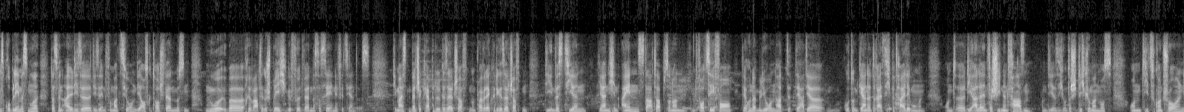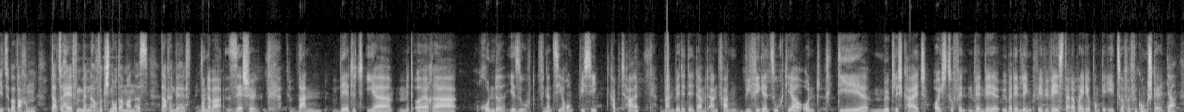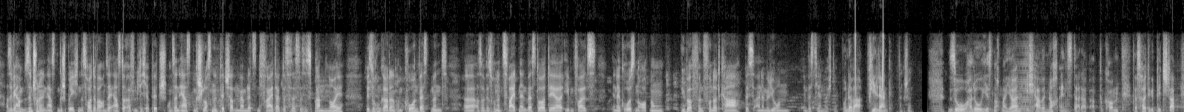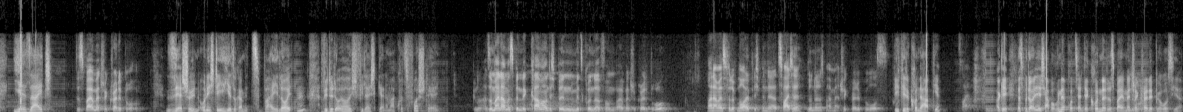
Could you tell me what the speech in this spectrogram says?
Das Problem ist nur, dass wenn all diese, diese Informationen, die ausgetauscht werden müssen, nur über private Gespräche geführt werden, dass das sehr ineffizient ist. Die meisten Venture Capital Gesellschaften und Private Equity Gesellschaften, die investieren ja nicht in ein Startup, sondern ein VC-Fonds, der 100 Millionen hat, der hat ja gut und gerne 30 Beteiligungen und äh, die alle in verschiedenen Phasen und die er sich unterschiedlich kümmern muss. Und die zu controllen, die zu überwachen, da zu helfen, wenn auch wirklich Not am Mann ist, da können wir helfen. Wunderbar, sehr schön. Wann werdet ihr mit eurer Runde, ihr sucht Finanzierung, VC, Kapital. Wann werdet ihr damit anfangen? Wie viel Geld sucht ihr? Und die Möglichkeit, euch zu finden, werden wir über den Link www.startupradio.de zur Verfügung stellen. Ja, also wir haben, sind schon in den ersten Gesprächen. Das heute war unser erster öffentlicher Pitch. Unseren ersten geschlossenen Pitch hatten wir am letzten Freitag. Das heißt, es ist brandneu. Wir suchen gerade nach einem Co-Investment. Äh, also wir suchen einen zweiten Investor, der ebenfalls in der Größenordnung über 500k bis eine Million investieren möchte. Wunderbar. Vielen Dank. Dankeschön. So, hallo, hier ist nochmal Jörn. Ich habe noch ein Startup abbekommen, das heute gepitcht habe. Ihr seid das Biometric Credit Bureau. Sehr schön. Und ich stehe hier sogar mit zwei Leuten. Würdet ihr euch vielleicht gerne mal kurz vorstellen? Genau. Also mein Name ist Benedikt Kramer und ich bin Mitgründer vom Biometric Credit Bureau. Mein Name ist Philipp Neub. Ich bin der zweite Gründer des Biometric Credit Bureaus. Wie viele Gründer habt ihr? Zwei. Okay, das bedeutet, ich habe 100% der Gründer des Biometric Credit Büros hier.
